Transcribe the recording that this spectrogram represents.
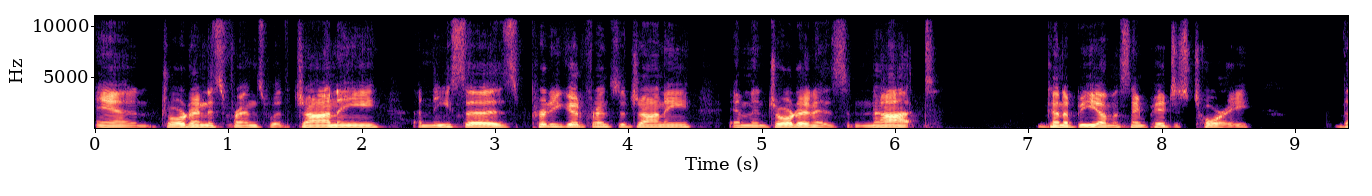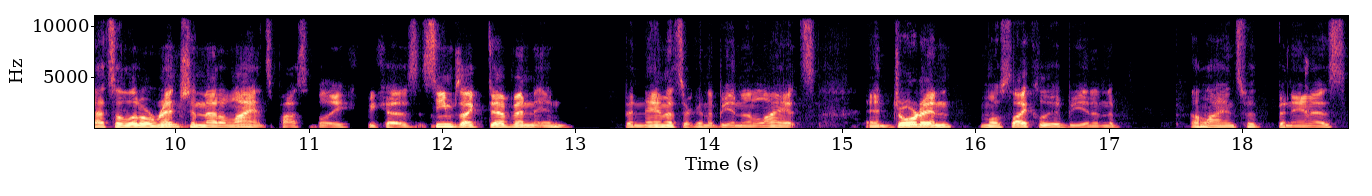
and Jordan is friends with Johnny. Anissa is pretty good friends with Johnny, and then Jordan is not gonna be on the same page as Tori. That's a little wrench in that alliance, possibly, because it seems like Devin and Bananas are going to be in an alliance, and Jordan most likely would be in an alliance with Bananas.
